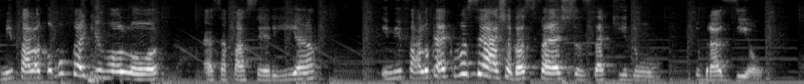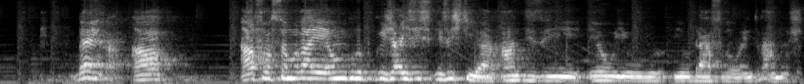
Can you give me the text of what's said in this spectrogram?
Me fala como foi que rolou essa parceria e me fala o que é que você acha das festas daqui do, do Brasil. Bem, a, a Afro Samurai é um grupo que já exis- existia antes de eu e o, e o Dafro entramos.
